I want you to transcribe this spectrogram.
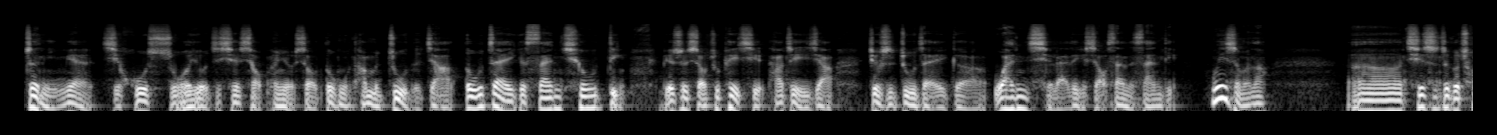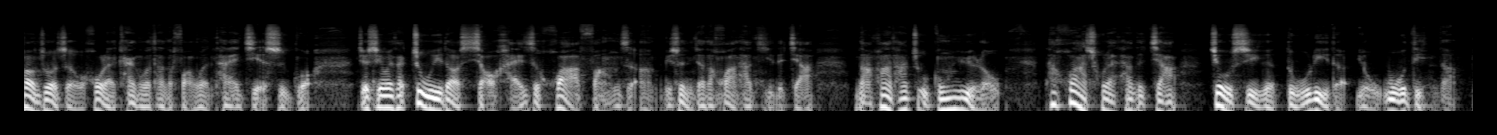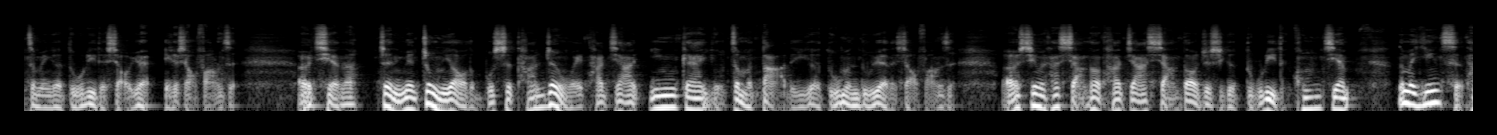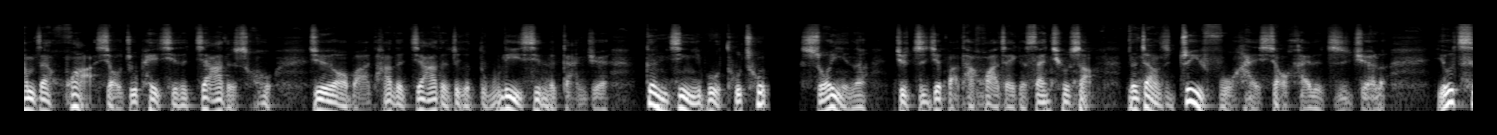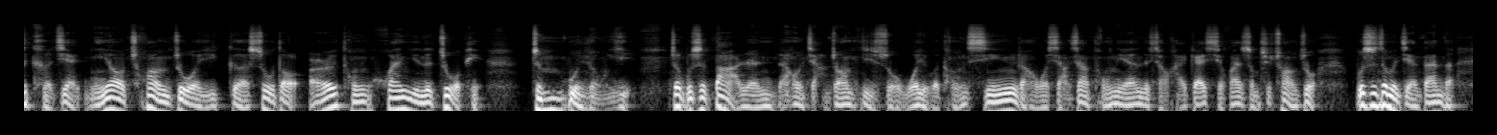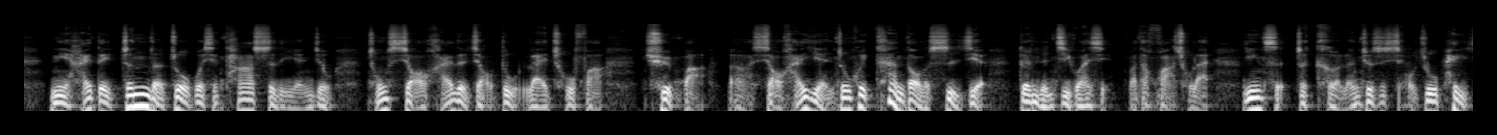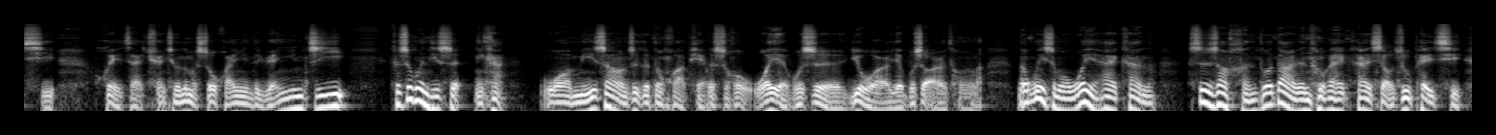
这里面几乎所有这些小朋友、小动物，他们住的家都在一个山丘顶。比如说小猪佩奇，他这一家就是住在一个弯起来的一个小山的山顶。为什么呢？呃，其实这个创作者，我后来看过他的访问，他还解释过，就是因为他注意到小孩子画房子啊，比如说你叫他画他自己的家，哪怕他住公寓楼，他画出来他的家。就是一个独立的、有屋顶的这么一个独立的小院，一个小房子。而且呢，这里面重要的不是他认为他家应该有这么大的一个独门独院的小房子，而是因为他想到他家，想到这是一个独立的空间。那么，因此他们在画小猪佩奇的家的时候，就要把他的家的这个独立性的感觉更进一步突出。所以呢，就直接把它画在一个山丘上，那这样子最符合小孩的直觉了。由此可见，你要创作一个受到儿童欢迎的作品，真不容易。这不是大人然后假装自己说我有个童心，然后我想象童年的小孩该喜欢什么去创作，不是这么简单的。你还得真的做过些踏实的研究，从小孩的角度来出发。去把啊小孩眼中会看到的世界跟人际关系把它画出来，因此这可能就是小猪佩奇会在全球那么受欢迎的原因之一。可是问题是，你看我迷上这个动画片的时候，我也不是幼儿，也不是儿童了，那为什么我也爱看呢？事实上，很多大人都爱看小猪佩奇，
